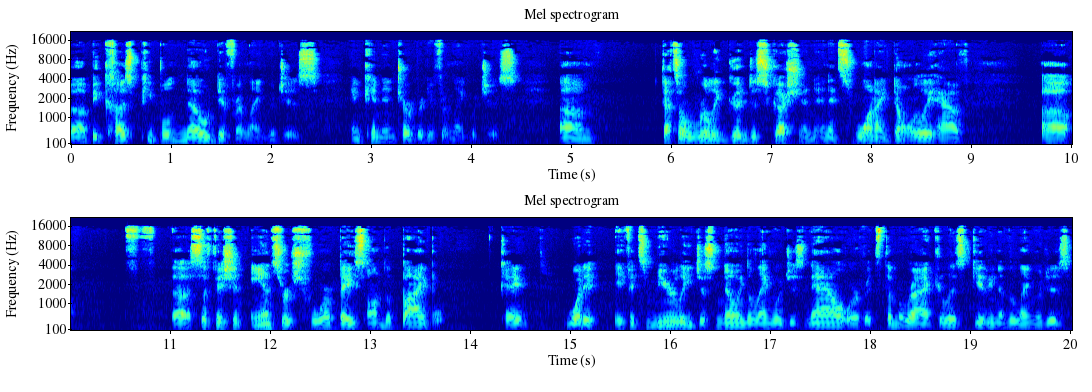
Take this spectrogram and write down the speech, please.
uh, because people know different languages and can interpret different languages? Um, that's a really good discussion, and it's one I don't really have uh, uh, sufficient answers for based on the Bible. Okay, what it if it's merely just knowing the languages now, or if it's the miraculous giving of the languages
